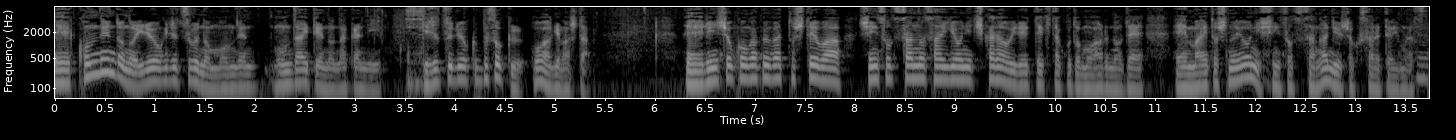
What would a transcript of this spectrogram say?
えー今年度の医療技術部の問題問題点の中に技術力不足を挙げました。えー臨床工学科としては新卒さんの採用に力を入れてきたこともあるので、えー毎年のように新卒さんが入職されております。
